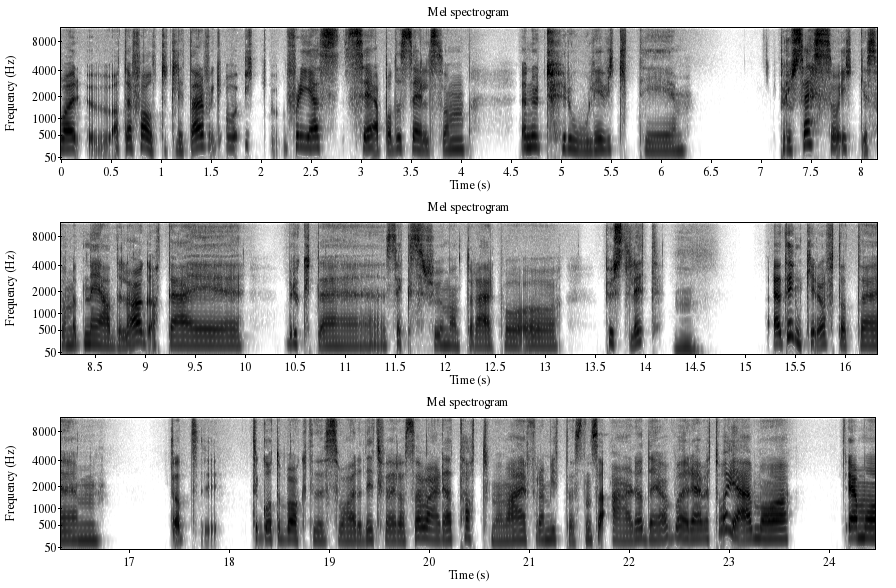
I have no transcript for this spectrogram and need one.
var, at jeg falt ut litt der, fordi jeg ser på det selv som en utrolig viktig prosess, og ikke som et nederlag, at jeg brukte seks-sju måneder der på å puste litt. Mm. Jeg tenker ofte at, ehm, at gå tilbake til det svaret ditt før også, hva er det jeg har tatt med meg fra Midtøsten, så er det jo det å bare Vet du hva, jeg må, jeg må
